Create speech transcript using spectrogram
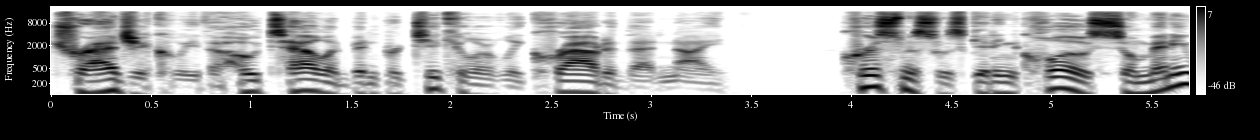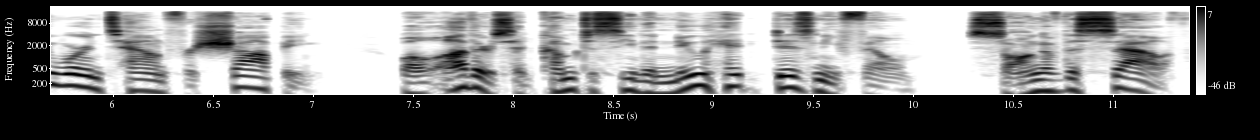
Tragically, the hotel had been particularly crowded that night. Christmas was getting close, so many were in town for shopping, while others had come to see the new hit Disney film, Song of the South,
